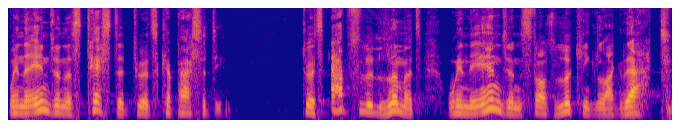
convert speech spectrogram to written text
When the engine is tested to its capacity, to its absolute limit, when the engine starts looking like that,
